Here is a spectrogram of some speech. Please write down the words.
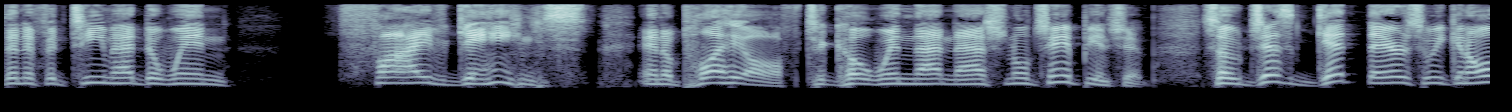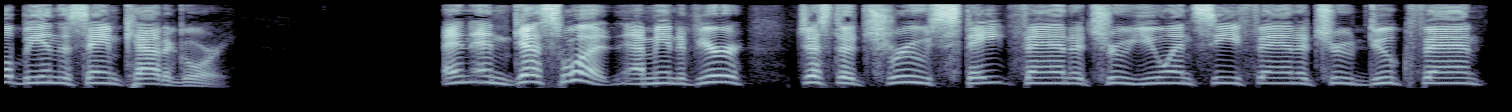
than if a team had to win five games in a playoff to go win that national championship. So just get there so we can all be in the same category. And and guess what? I mean, if you're just a true state fan, a true UNC fan, a true Duke fan,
